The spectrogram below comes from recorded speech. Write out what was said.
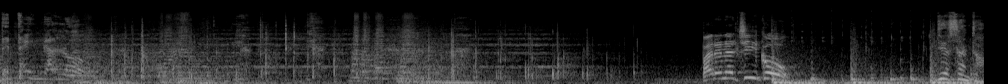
¡Deténganlo! ¡Paren al chico! ¡Dios santo!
